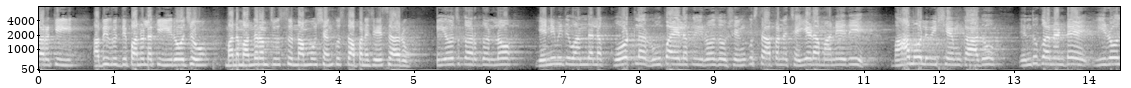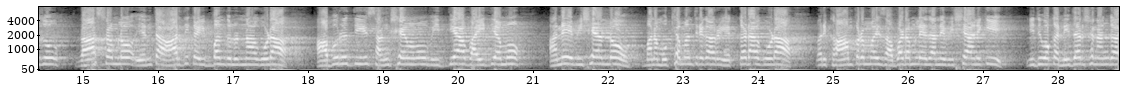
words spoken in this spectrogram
వరకు అభివృద్ధి పనులకి ఈరోజు మనం అందరం చూస్తున్నాము శంకుస్థాపన చేశారు. నియోజకవర్గంలో ఎనిమిది వందల కోట్ల రూపాయలకు ఈరోజు శంకుస్థాపన చేయడం అనేది మామూలు విషయం కాదు. ఎందుకనంటే ఈరోజు రాష్ట్రంలో ఎంత ఆర్థిక ఇబ్బందులున్నా కూడా అభివృద్ధి సంక్షేమము విద్య వైద్యము అనే విషయంలో మన ముఖ్యమంత్రి గారు ఎక్కడా కూడా మరి కాంప్రమైజ్ అవ్వడం లేదనే విషయానికి ఇది ఒక నిదర్శనంగా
